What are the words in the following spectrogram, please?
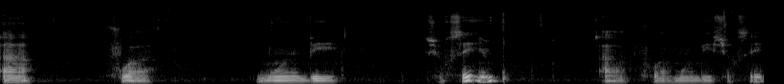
a fois moins b sur c, hein. a fois moins b sur c,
